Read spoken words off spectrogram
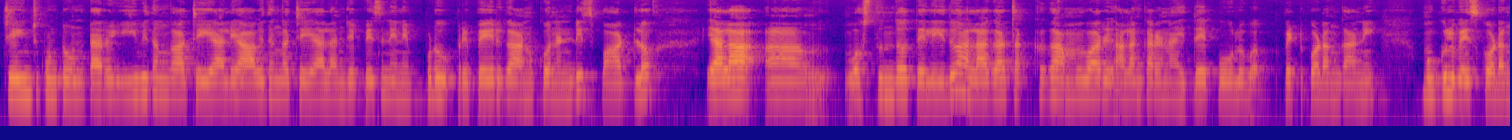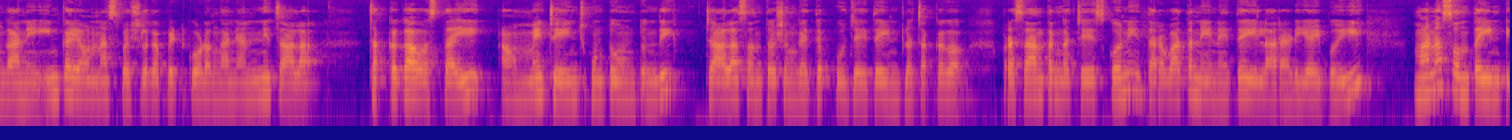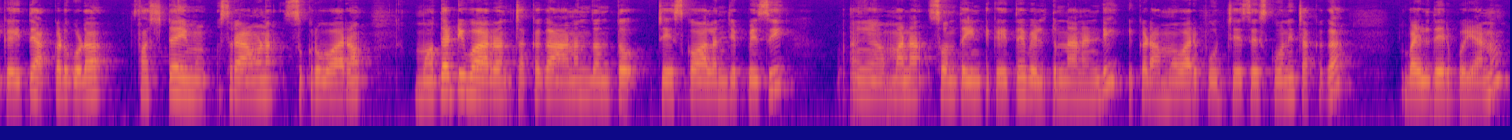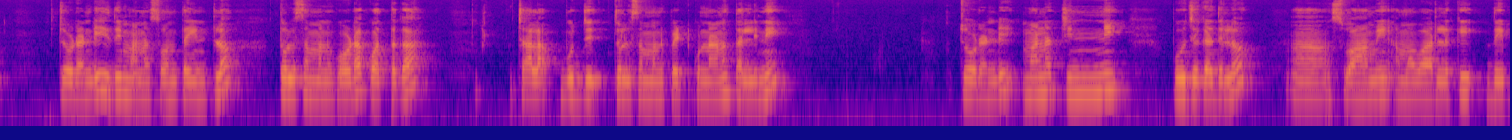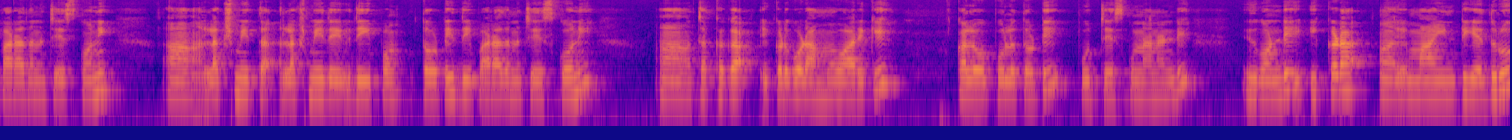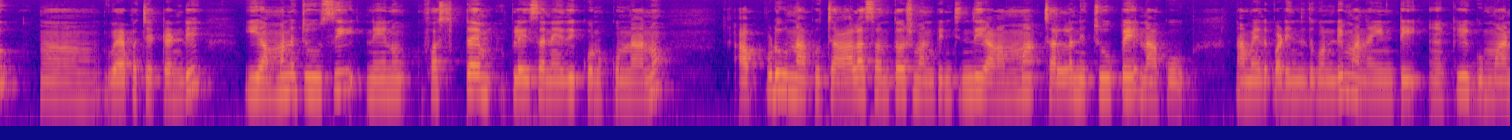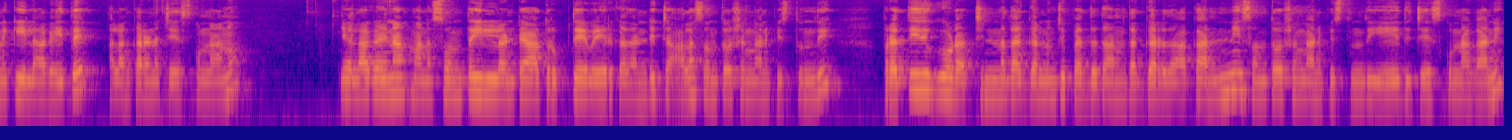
చేయించుకుంటూ ఉంటారు. ఈ విధంగా చేయాలి ఆ విధంగా చేయాలని చెప్పేసి నేను ఎప్పుడు ప్రిపేర్గా అనుకోనండి. స్పాట్లో ఎలా వస్తుందో తెలియదు అలాగా చక్కగా అమ్మవారి అలంకరణ అయితే పూలు పెట్టుకోవడం కానీ ముగ్గులు వేసుకోవడం కానీ ఇంకా ఏమన్నా స్పెషల్గా పెట్టుకోవడం కానీ అన్నీ చాలా చక్కగా వస్తాయి. ఆ అమ్మాయి చేయించుకుంటూ ఉంటుంది. చాలా సంతోషంగా అయితే పూజ అయితే ఇంట్లో చక్కగా ప్రశాంతంగా చేసుకొని తర్వాత నేనైతే ఇలా రెడీ అయిపోయి మన సొంత ఇంటికైతే అక్కడ కూడా ఫస్ట్ టైం శ్రావణ శుక్రవారం మొదటి వారం చక్కగా ఆనందంతో చేసుకోవాలని చెప్పేసి మన సొంత ఇంటికైతే వెళ్తున్నానండి. ఇక్కడ అమ్మవారి పూజ చేసేసుకొని చక్కగా బయలుదేరిపోయాను. చూడండి ఇది మన సొంత ఇంట్లో తులసమ్మను కూడా కొత్తగా చాలా బుజ్జి తులసమ్మను పెట్టుకున్నాను తల్లిని. చూడండి మన చిన్ని పూజ గదిలో స్వామి అమ్మవార్లకి దీపారాధన చేసుకొని లక్ష్మీ లక్ష్మీదేవి దీపం తోటి దీపారాధన చేసుకొని చక్కగా ఇక్కడ కూడా అమ్మవారికి కలువ పూలతోటి పూజ చేసుకున్నానండి. ఇదిగోండి ఇక్కడ మా ఇంటి ఎదురు వేప చెట్టు అండి ఈ అమ్మను చూసి నేను ఫస్ట్ టైం ప్లేస్ అనేది కొనుక్కున్నాను. అప్పుడు నాకు చాలా సంతోషం అనిపించింది. ఆ అమ్మ చల్లని చూపే నాకు నా మీద పడింది ఇదిగోండి మన ఇంటికి గుమ్మానికి ఇలాగైతే అలంకరణ చేసుకున్నాను. ఎలాగైనా మన సొంత ఇల్లు అంటే ఆ తృప్తే వేరు కదండి. చాలా సంతోషంగా అనిపిస్తుంది. ప్రతిది కూడా చిన్న దగ్గర నుంచి పెద్ద దాని దగ్గర దాకా అన్నీ సంతోషంగా అనిపిస్తుంది. ఏది చేసుకున్నా కానీ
